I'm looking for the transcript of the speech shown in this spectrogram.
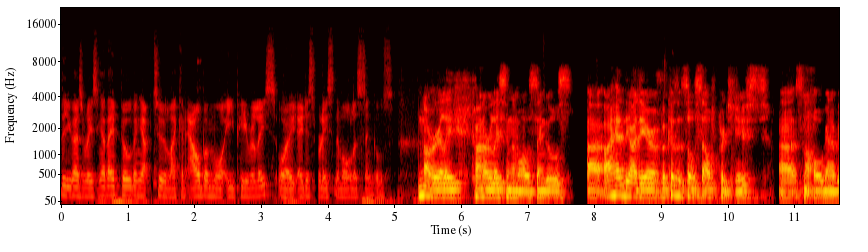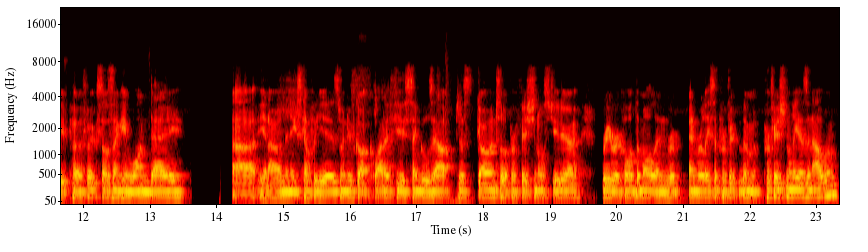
that you guys are releasing are they building up to like an album or EP release, or are you just releasing them all as singles? Not really. Kind of releasing them all as singles. Uh, I had the idea of because it's all self-produced, uh, it's not all going to be perfect. So I was thinking one day, uh, you know, in the next couple of years, when you've got quite a few singles out, just go into a professional studio, re-record them all, and re- and release prof- them professionally as an album.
